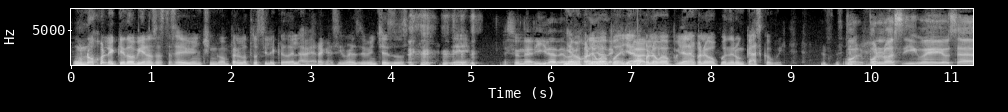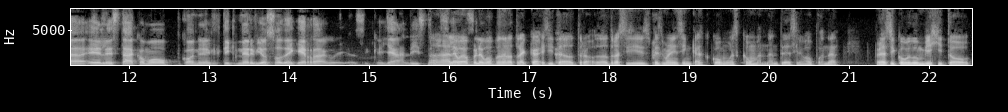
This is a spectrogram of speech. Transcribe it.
un ojo le quedó bien, o sea, hasta se ve bien chingón, pero el otro sí le quedó de la verga, así parece pinches dos. de- Es una herida de ya mejor le voy a poner, ya mejor le voy a, legendaria. ya mejor le voy a poner un casco, güey. Pon- ponlo así, güey, o sea, él está como con el tic nervioso de guerra, güey, así que ya, listo. Ah, sí, le voy, a, sí. le voy a poner otra cabecita de otro, de otro así Space Marine sin casco, como es comandante, así le voy a poner. Pero así como de un viejito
